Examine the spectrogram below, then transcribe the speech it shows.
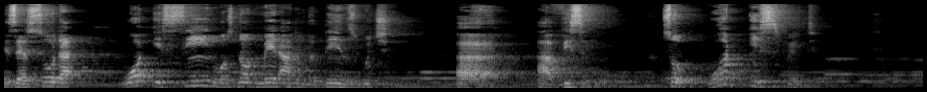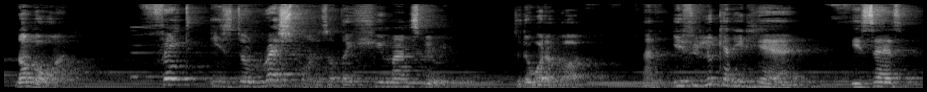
It says, so that what is seen was not made out of the things which uh, are visible. So, what is faith? Number one, faith is the response of the human spirit to the Word of God. And if you look at it here, he says,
